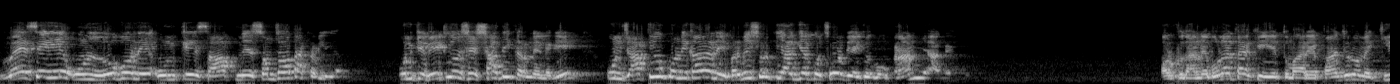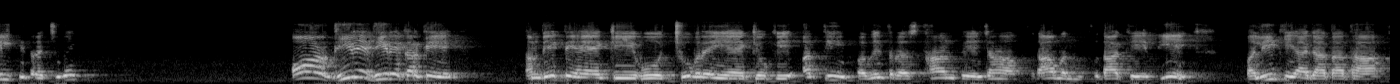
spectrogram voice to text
वैसे ही उन लोगों ने उनके साथ में समझौता कर लिया। उनकी बेटियों से शादी करने लगे। उन जातियों को निकाला नहीं, परमेश्वर की आज्ञा को छोड़ दिया क्योंकि वो कनान में आ गए। और खुदा ने बोला था कि ये तुम्हारे पांजरों में कील की तरह चुभेगी। और धीरे धीरे करके हम देखते हैं कि वो चुभ रही है क्योंकि अति पवित्र स्थान पे जहाँ खुदावन खुदा के लिए बलि किया जाता था,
